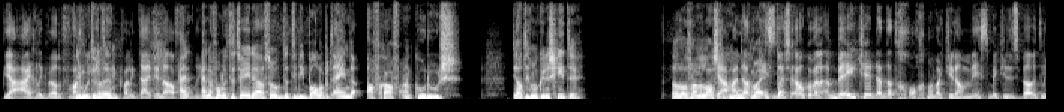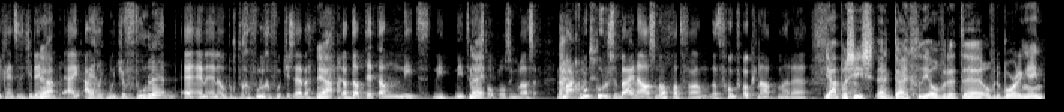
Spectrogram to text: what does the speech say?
ja, eigenlijk wel. De verwachting iets meer kwaliteit in de En, afronding. en dan vond ik de tweede helft ook dat hij die bal op het einde afgaf aan Kudus. Die had hij gewoon kunnen schieten. Dat was wel een lastige Ja, maar hoek, dat maar is dus ook wel een beetje dat, dat gochme wat je dan mist. Een beetje de spelintelligentie dat je denkt, Ja. van, eigenlijk moet je voelen en, en, en ook nog de gevoelige voetjes hebben. Ja. Dat, dat dit dan niet, niet, niet de Nee. beste oplossing was. Daar Nou, maakt goed. Koeders er bijna alsnog wat van. Dat vond ik wel knap, maar... eh, Ja, precies. En ik duikel die over, het, eh, over de boarding heen.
